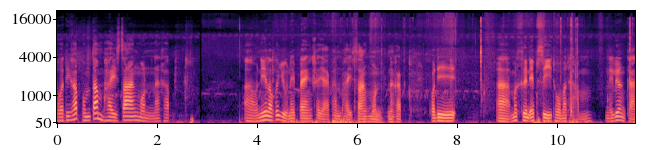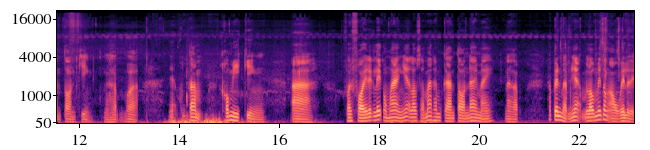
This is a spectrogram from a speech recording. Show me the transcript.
สวัสดีครับผมตั้มไผ่สร้างมนนะครับอ่าวันนี้เราก็อยู่ในแปลงขยายพันธุ์ไผ่สร้างมนนะครับ พอดีอ่าเมื่อคืน FC โทรมาถามในเรื่องการตอนกิ่งนะครับว่าเนี่ยคุณตั้มเขามีกิ่งอ่าฝอยๆ เล็ก ๆ ออกมาอย่างเงี้ยเราสามารถทำการตอนได้ไหมนะครับ ถ้าเป็นแบบเนี้ยเราไม่ต้องเอาไว้เลย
